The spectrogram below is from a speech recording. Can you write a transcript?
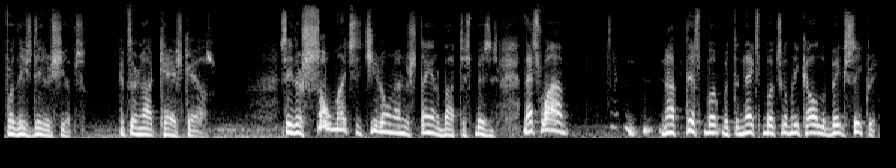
for these dealerships if they're not cash cows? See, there's so much that you don't understand about this business. That's why, not this book, but the next book's going to be called The Big Secret.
